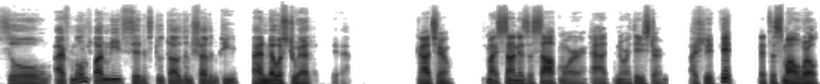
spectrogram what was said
So I've known Fandy since 2017, and that was through Ed. Yeah. Got you. My son is a sophomore at Northeastern. I see. It's a small world.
